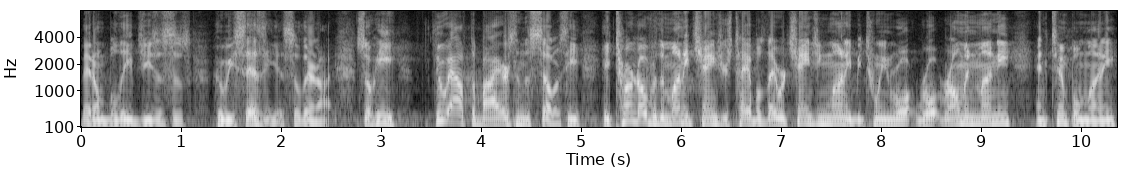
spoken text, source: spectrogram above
They don't believe Jesus is who he says he is, so they're not. So he threw out the buyers and the sellers. He, he turned over the money changers' tables. They were changing money between Ro- Ro- Roman money and temple money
